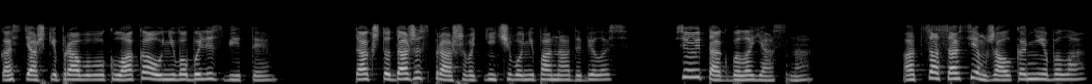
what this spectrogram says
Костяшки правого кулака у него были сбиты, так что даже спрашивать ничего не понадобилось. Все и так было ясно. Отца совсем жалко не было.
